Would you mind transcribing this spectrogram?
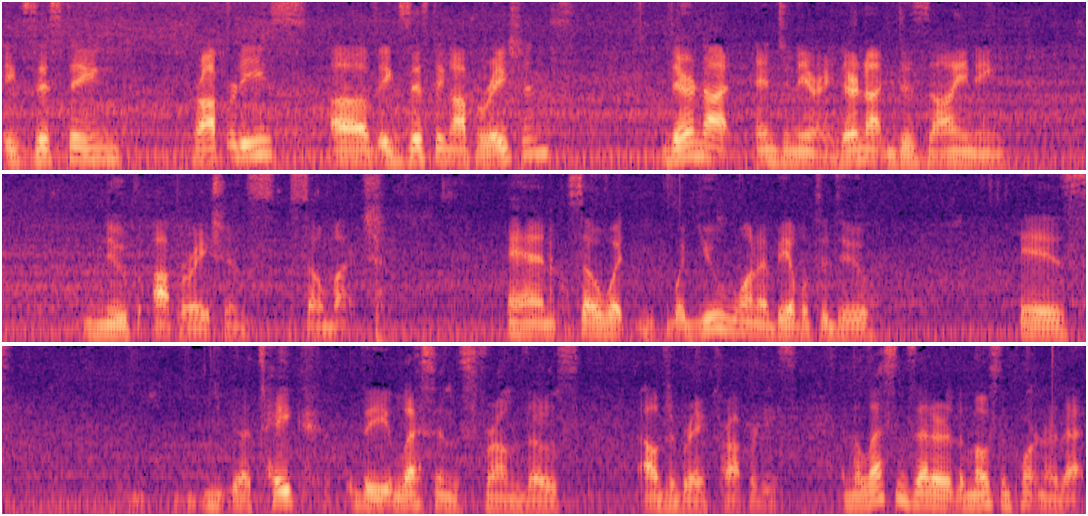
existing properties of existing operations, they're not engineering, they're not designing new operations so much. And so what what you want to be able to do is uh, take the lessons from those algebraic properties. And the lessons that are the most important are that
